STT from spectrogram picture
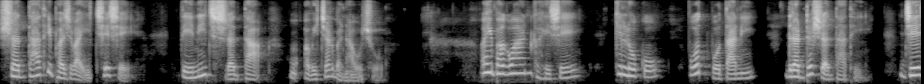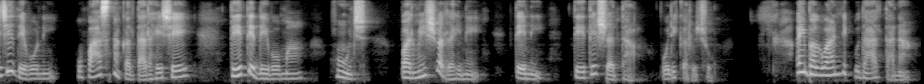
શ્રદ્ધાથી ભજવા ઈચ્છે છે તેની જ શ્રદ્ધા હું અવિચળ બનાવું છું. અહીં ભગવાન કહે છે કે લોકો પોતપોતાની દ્રઢ શ્રદ્ધાથી જે જે દેવોની ઉપાસના કરતા રહે છે, તે તે દેવોમાં હું જ પરમેશ્વર રહીને તેની તે તે શ્રદ્ધા પૂરી કરું છું. અહીં ભગવાનની ઉદારતાના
